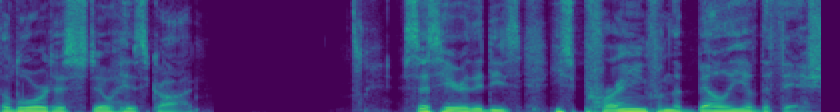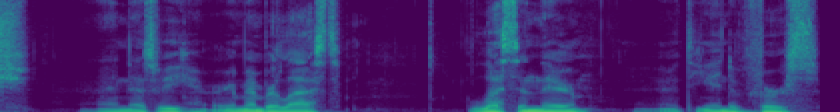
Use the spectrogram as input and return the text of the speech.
the Lord is still his God. It says here that he's he's praying from the belly of the fish, and as we remember last lesson there at the end of verse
